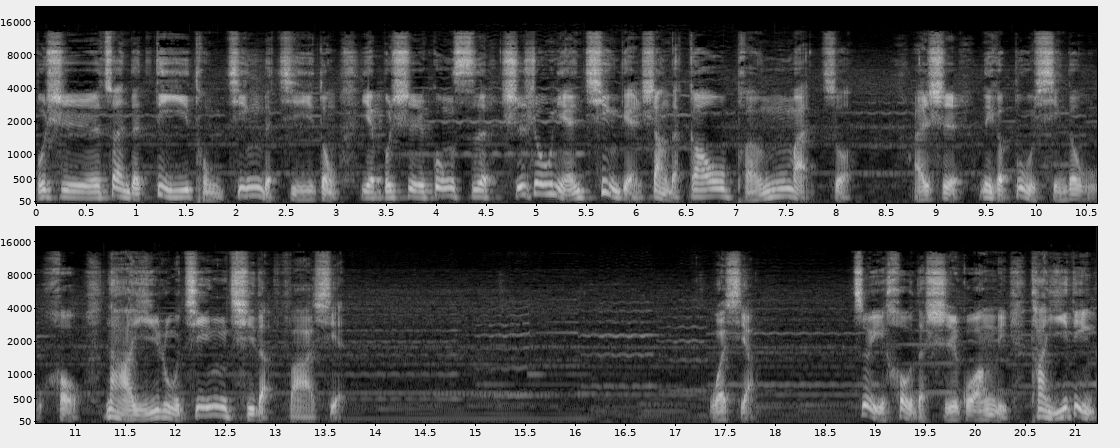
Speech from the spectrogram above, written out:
不是赚的第一桶金的激动，也不是公司十周年庆典上的高朋满座。而是那个步行的午后，那一路惊奇的发现。我想，最后的时光里，他一定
